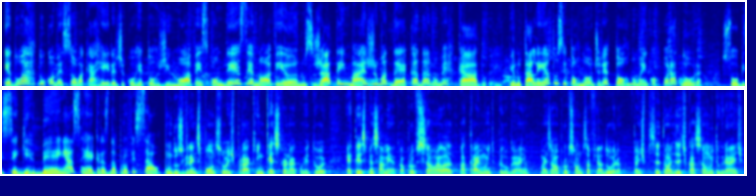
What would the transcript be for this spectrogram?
Eduardo começou a carreira de corretor de imóveis com 19 anos. Já tem mais de uma década no mercado. Pelo talento, se tornou diretor numa incorporadora soube seguir bem as regras da profissão. Um dos grandes pontos hoje para quem quer se tornar corretor é ter esse pensamento. A profissão ela atrai muito pelo ganho, mas é uma profissão desafiadora. Então a gente precisa ter uma dedicação muito grande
